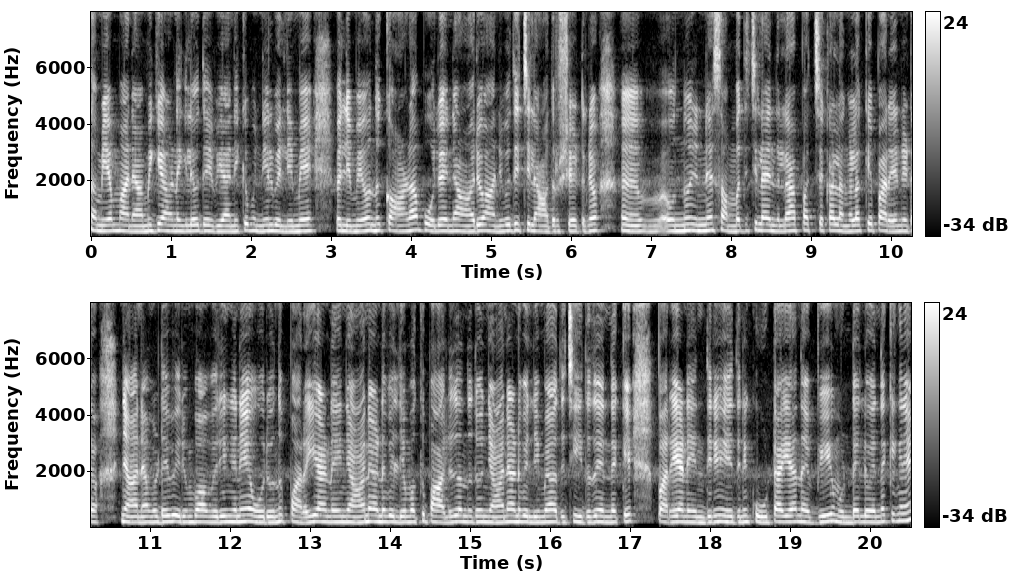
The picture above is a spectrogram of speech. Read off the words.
സമയം അനാമികയാണെങ്കിലോ ദേവയാനിക്ക് മുന്നിൽ വല്യമ്മയെ വല്യമ്മയെ ഒന്ന് കാണാൻ എന്നെ ആരും അനുവദിച്ചില്ല. ആദർശേട്ടനും ഒന്നും എന്നെ സമ്മതിച്ചില്ല എന്നുള്ള ആ പച്ചക്കള്ളങ്ങളൊക്കെ പറയാൻ കേട്ടോ. ഞാൻ അവിടെ വരുമ്പോൾ അവരിങ്ങനെ ഓരോന്ന് പറയാണ്. ഞാനാണ് വല്യമ്മക്ക് പാൽ തന്നതും ഞാനാണ് വല്യമ്മ അത് ചെയ്തത് എന്നൊക്കെ പറയാണ്. എന്തിനും ഏതിനും കൂട്ടായ നവ്യയും ഉണ്ടല്ലോ എന്നൊക്കെ ഇങ്ങനെ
